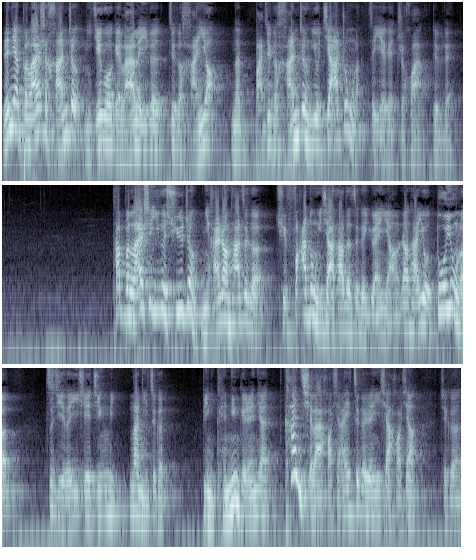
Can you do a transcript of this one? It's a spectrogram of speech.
人家本来是寒症，你结果给来了一个这个寒药，那把这个寒症又加重了，这也给治坏了，对不对？他本来是一个虚症，你还让他这个去发动一下他的这个元阳，让他又多用了自己的一些精力，那你这个病肯定给人家看起来好像，哎，这个人一下好像这个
